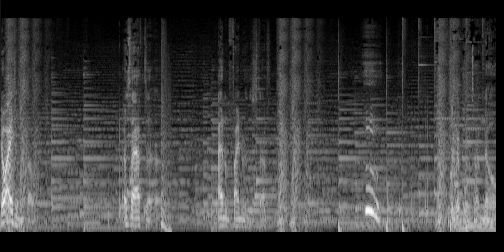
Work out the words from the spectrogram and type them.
But no items though. Unless I have to uh, item finder this stuff. the rebel time? No.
